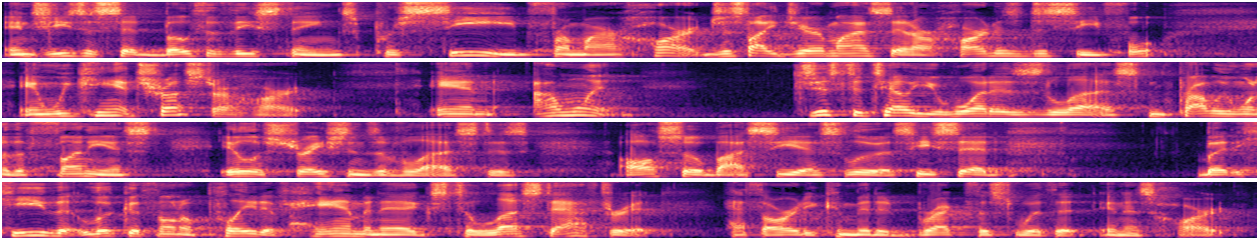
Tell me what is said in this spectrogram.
And Jesus said both of these things proceed from our heart. Just like Jeremiah said, our heart is deceitful and we can't trust our heart. And I want just to tell you what is lust, and probably one of the funniest illustrations of lust is also by C.S. Lewis. He said, But he that looketh on a plate of ham and eggs to lust after it hath already committed breakfast with it in his heart.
